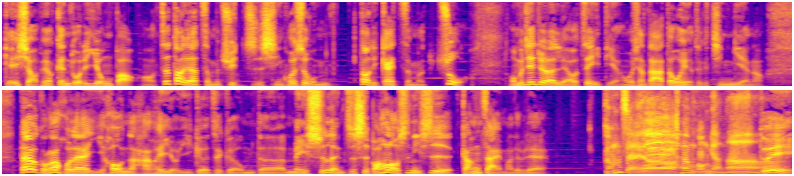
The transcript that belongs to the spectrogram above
给小朋友更多的拥抱哦，这到底要怎么去执行，或者是我们？到底该怎么做？我们今天就来聊这一点。我想大家都会有这个经验哦。待会广告回来以后呢，还会有一个这个我们的美食冷知识。宝红老师，你是港仔嘛？对不对？港仔啊，香港人啊。对，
